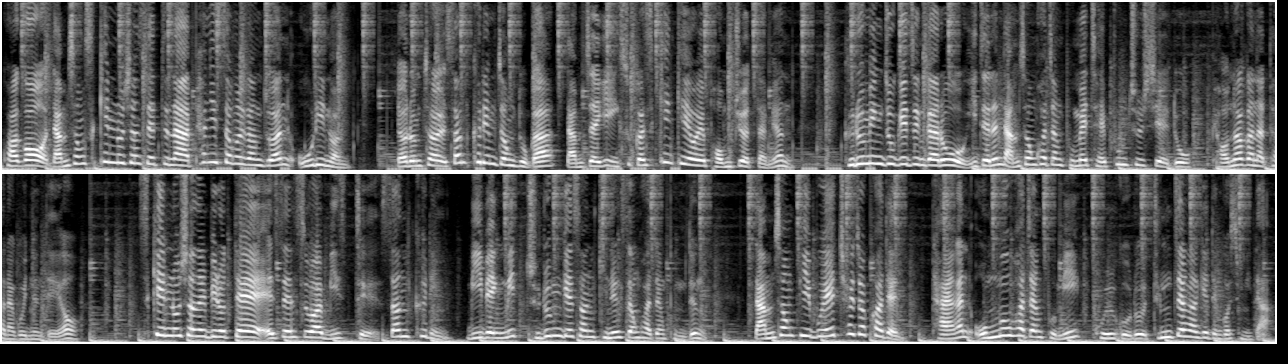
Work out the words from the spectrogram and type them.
과거 남성 스킨 로션 세트나 편의성을 강조한 올인원, 여름철 선크림 정도가 남자에게 익숙한 스킨케어의 범주였다면 그루밍족의 증가로 이제는 남성 화장품의 제품 출시에도 변화가 나타나고 있는데요. 스킨 로션을 비롯해 에센스와 미스트, 선크림, 미백 및 주름 개선 기능성 화장품 등 남성 피부에 최적화된 다양한 온무 화장품이 골고루 등장하게 된 것입니다.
